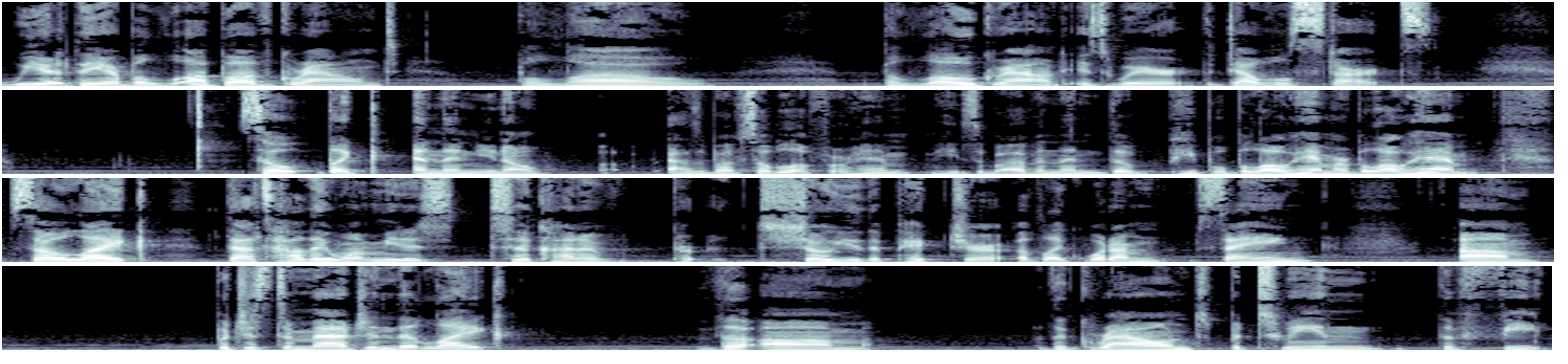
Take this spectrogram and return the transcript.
we are they are be- above ground. Below, below ground is where the devil starts. So like, and then you know, as above, so below. For him, he's above, and then the people below him are below him. So like, that's how they want me to to kind of per- show you the picture of like what I'm saying. Um, but just imagine that like the um the ground between the feet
